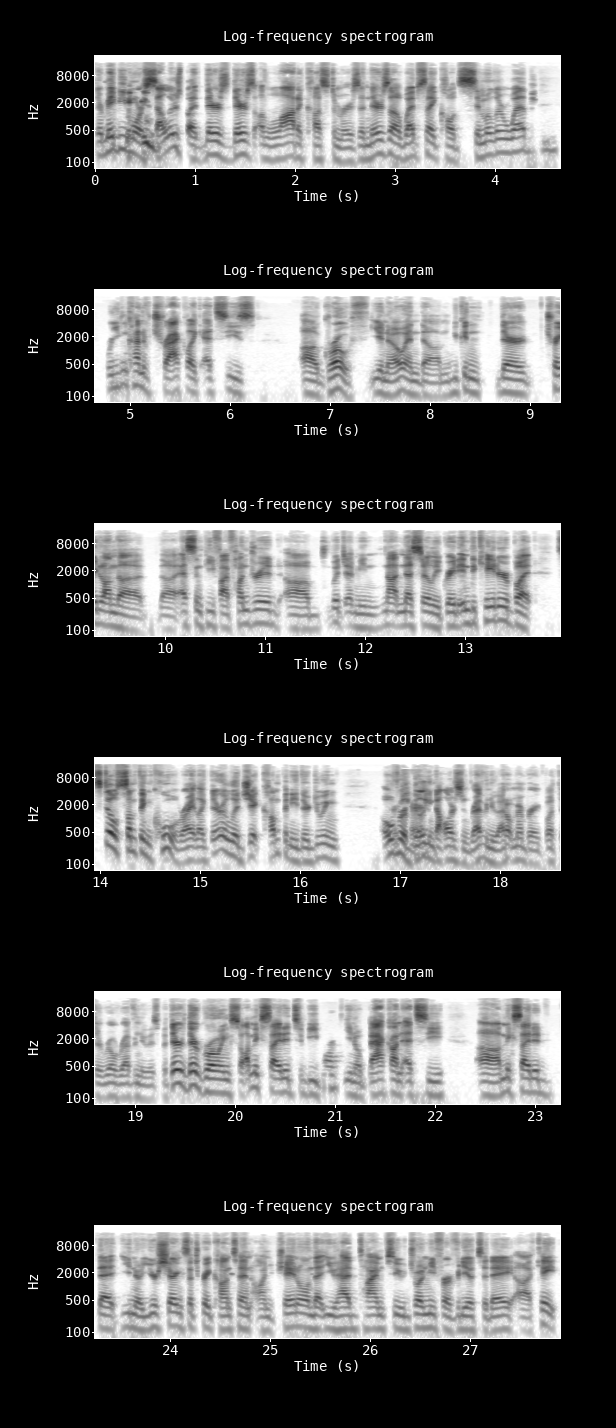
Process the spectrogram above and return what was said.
there may be more sellers, but there's there's a lot of customers. And there's a website called SimilarWeb Mm-hmm. where you can kind of track like Etsy's uh, growth, you know, and um, you can they're traded on the, the S&P 500, uh, which I mean, not necessarily a great indicator, but still something cool, right? Like they're a legit company. They're doing over a sure. billion dollars in revenue. I don't remember what their real revenue is, but they're they're growing. So I'm excited to be, you know, back on Etsy. Uh, I'm excited that you know you're sharing such great content on your channel and that you had time to join me for a video today. Uh, Kate,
